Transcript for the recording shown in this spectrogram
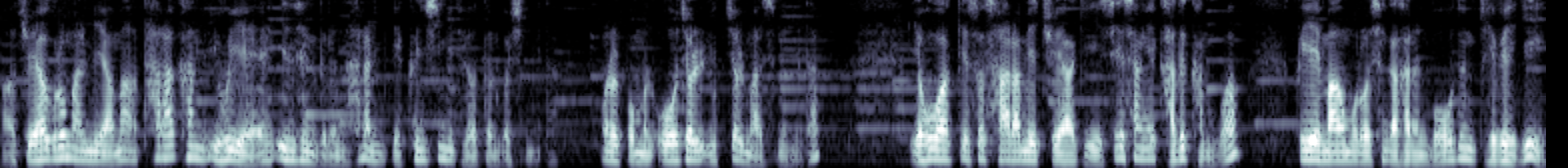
어, 죄악으로 말미암아 타락한 이후에 인생들은 하나님께 근심이 되었던 것입니다. 오늘 본문 5절 6절 말씀입니다. 여호와께서 사람의 죄악이 세상에 가득함과 그의 마음으로 생각하는 모든 계획이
